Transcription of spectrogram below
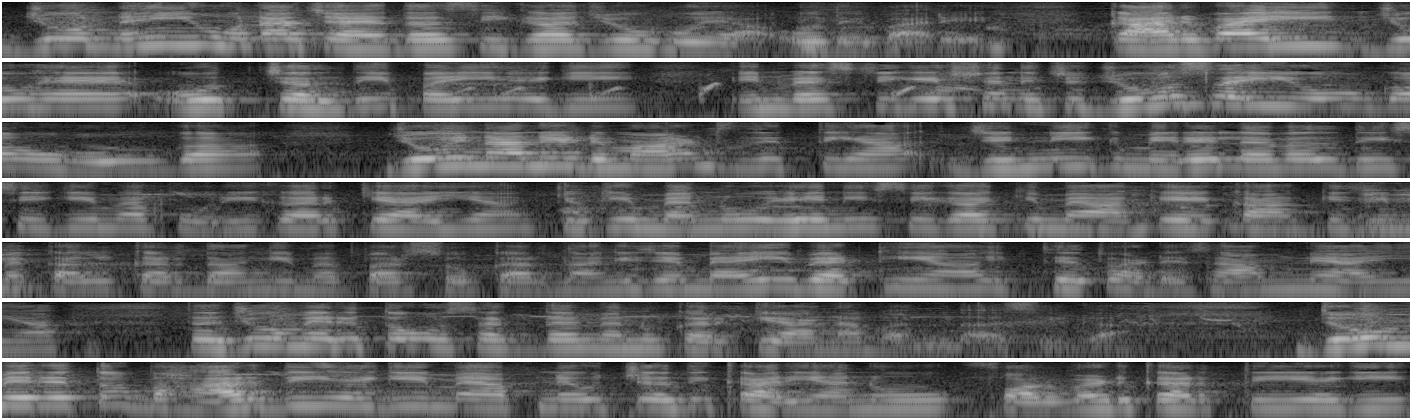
ਜੋ ਨਹੀਂ ਹੋਣਾ ਚਾਹੀਦਾ ਸੀਗਾ, ਜੋ ਹੋਇਆ ਉਹਦੇ ਬਾਰੇ। ਕਾਰਵਾਈ ਜੋ ਹੈ, ਉਹ ਚਲਦੀ ਪਈ ਹੈਗੀ। ਇਨਵੈਸਟੀਗੇਸ਼ਨ ਵਿੱਚ ਜੋ ਸਹੀ ਹੋਊਗਾ, ਉਹ ਹੋਊਗਾ। ਜੋ ਇਹਨਾਂ ਨੇ ਡਿਮਾਂਡਸ ਦਿੱਤੀਆਂ, ਜਿੰਨੀ ਕੁ ਮੇਰੇ ਲੈਵਲ ਦੀ ਸੀਗੀ, ਮੈਂ ਪੂਰੀ ਕਰਕੇ ਆਈ ਹਾਂ। ਕਿਉਂਕਿ ਮੈਨੂੰ ਇਹ ਨਹੀਂ ਸੀਗਾ ਕਿ ਮੈਂ ਆ ਕੇ ਕਹਾਂ ਕਿ ਜੀ ਮੈਂ ਕੱਲ ਕਰ ਦਾਂਗੀ, ਮੈਂ ਪਰਸੋਂ ਕਰ ਦਾਂਗੀ। ਜੇ ਮੈਂ ਹੀ ਬੈਠੀ ਹਾਂ, ਇੱਥੇ ਤੁਹਾਡੇ ਸਾਹਮਣੇ ਆਈ ਹਾਂ, ਤਾਂ ਜੋ ਮੇਰੇ ਤੋਂ ਹੋ ਸਕਦਾ ਮੈਨੂੰ ਕਰਕੇ ਆਣਾ ਬੰਦਾ ਸੀਗਾ। ਜੋ ਮੇਰੇ ਤੋਂ ਬਾਹਰ ਦੀ ਹੈਗੀ, ਮੈਂ ਆਪਣੇ ਉੱਚ ਅਧਿਕਾਰੀਆਂ ਨੂੰ ਫਾਰਵਰਡ ਕਰਤੀ ਹੈਗੀ।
